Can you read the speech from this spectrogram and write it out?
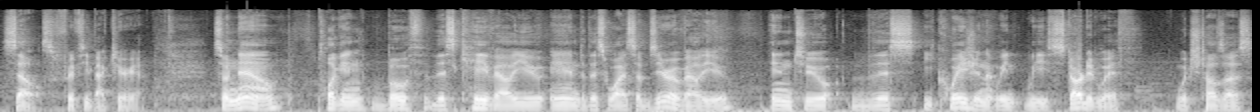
cells, 50 bacteria. So now, plugging both this k value and this y sub 0 value into this equation that we, we started with, which tells us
